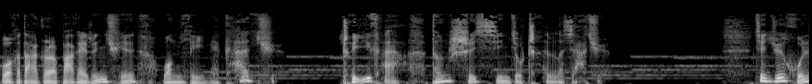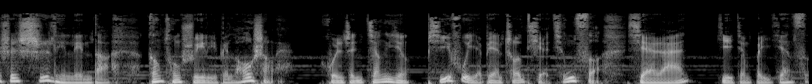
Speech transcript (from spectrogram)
我和大个扒开人群往里面看去，这一看啊，当时心就沉了下去。建军浑身湿淋淋的，刚从水里被捞上来，浑身僵硬，皮肤也变成了铁青色，显然已经被淹死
